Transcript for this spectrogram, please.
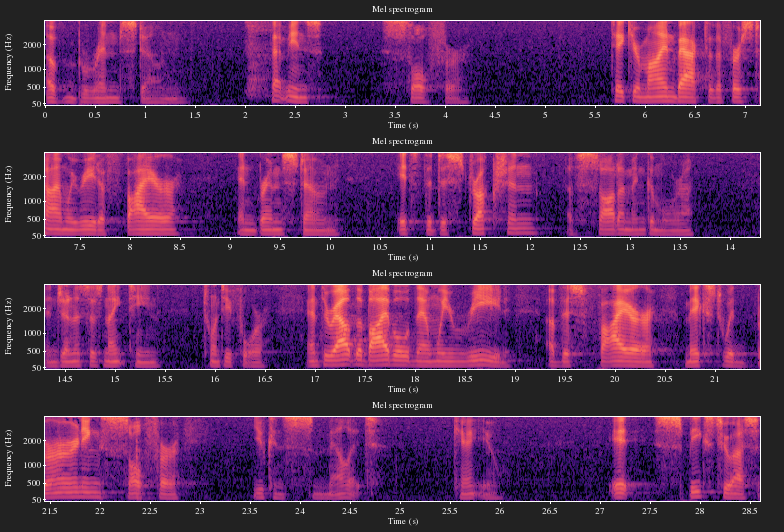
of brimstone. That means sulfur. Take your mind back to the first time we read of fire and brimstone. It's the destruction of Sodom and Gomorrah in Genesis 19 24. And throughout the Bible, then, we read of this fire mixed with burning sulfur. You can smell it, can't you? It speaks to us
